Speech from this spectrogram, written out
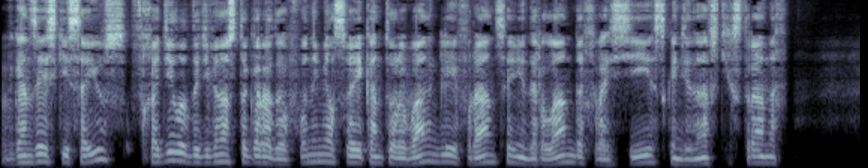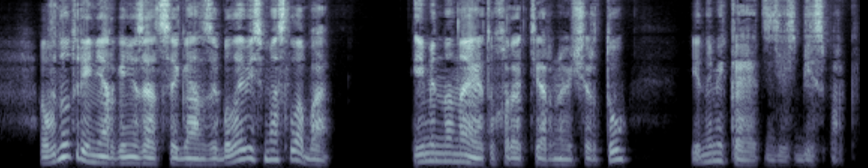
В Ганзейский союз входило до 90 городов. Он имел свои конторы в Англии, Франции, Нидерландах, России, скандинавских странах. Внутренняя организация Ганзы была весьма слаба. Именно на эту характерную черту и намекает здесь Бисмарк.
